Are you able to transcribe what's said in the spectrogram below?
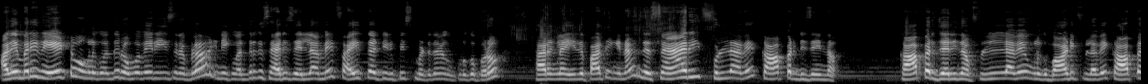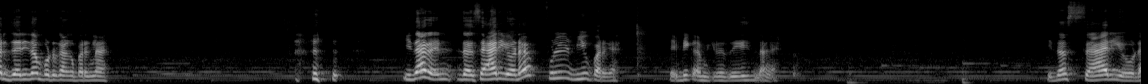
அதே மாதிரி ரேட்டும் உங்களுக்கு வந்து ரொம்பவே ரீசனபிளாக இன்றைக்கி வந்திருக்க சாரீஸ் எல்லாமே ஃபைவ் தேர்ட்டி ருபீஸ் மட்டும் தான் நாங்கள் கொடுக்க போகிறோம் பாருங்களேன் இது பார்த்தீங்கன்னா இந்த சாரீ ஃபுல்லாகவே காப்பர் டிசைன் தான். காப்பர் ஜரி தான். ஃபுல்லாகவே உங்களுக்கு பாடி ஃபுல்லாகவே காப்பர் ஜரி தான் போட்டிருக்காங்க பாருங்களேன். இதான் ரெண்டு- இந்த சாரியோட ஃபுல் வியூ பாருங்கள் எப்படி காமிக்கிறது? இருந்தாங்க இதான் சாரியோட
